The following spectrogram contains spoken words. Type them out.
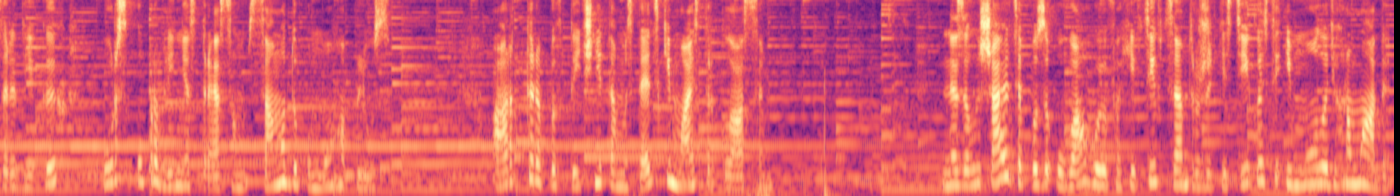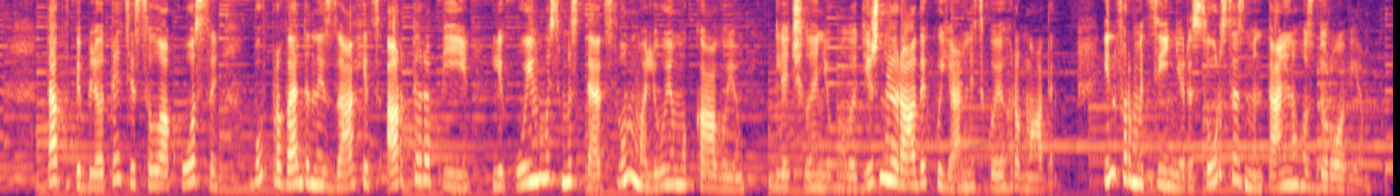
серед яких курс управління стресом, самодопомога плюс, арт-терапевтичні та мистецькі майстер-класи. Не залишаються поза увагою фахівців Центру життєстійкості і молодь громади. Так, в бібліотеці села Коси був проведений захід з арт-терапії Лікуємось мистецтвом, малюємо кавою для членів молодіжної ради Куяльницької громади. Інформаційні ресурси з ментального здоров'я.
